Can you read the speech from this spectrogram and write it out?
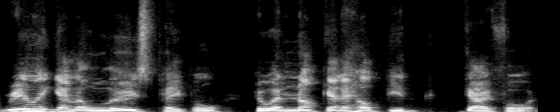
really going to lose people who are not going to help you go forward.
